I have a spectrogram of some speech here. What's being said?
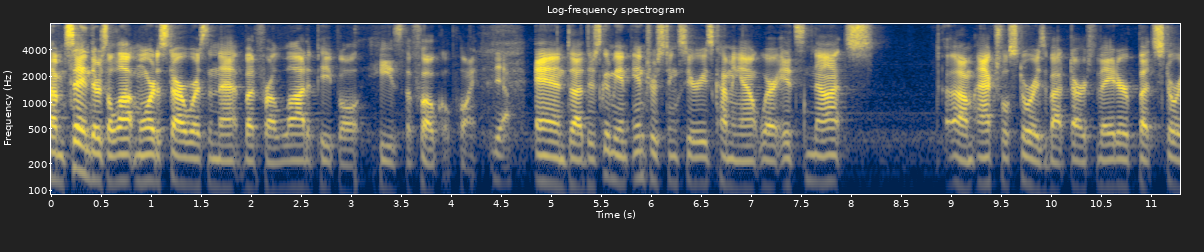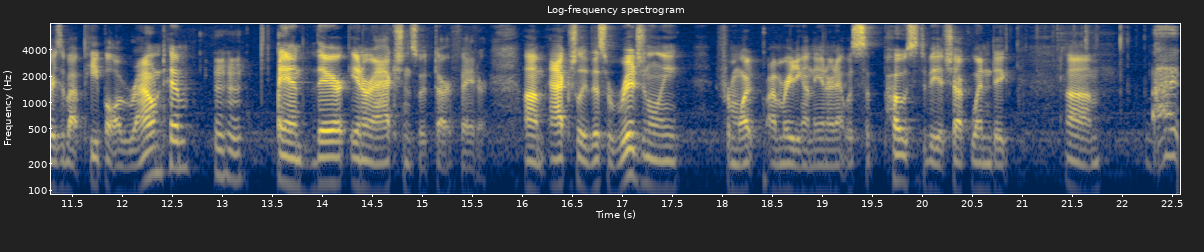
I'm saying there's a lot more to Star Wars than that, but for a lot of people, he's the focal point. Yeah. And uh, there's going to be an interesting series coming out where it's not um, actual stories about Darth Vader, but stories about people around him and their interactions with Darth Vader. Um, actually, this originally, from what I'm reading on the internet, was supposed to be a Chuck Wendig um, I,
